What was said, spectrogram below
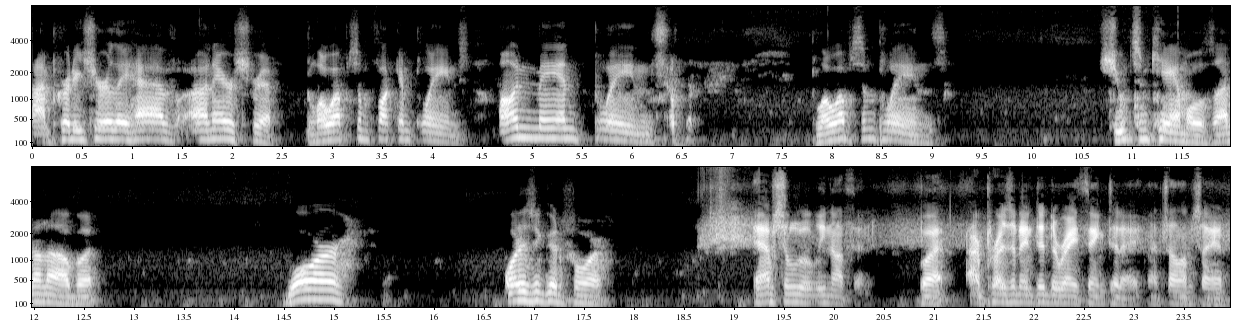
I'm pretty sure they have an airstrip. Blow up some fucking planes. Unmanned planes. Blow up some planes. Shoot some camels. I don't know, but war, what is it good for? Absolutely nothing. But our president did the right thing today. That's all I'm saying.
